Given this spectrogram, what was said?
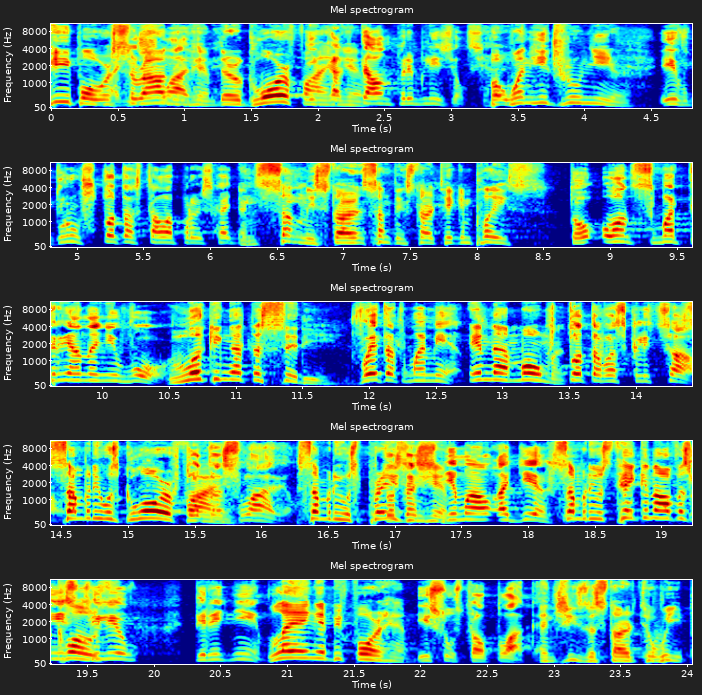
People were Они surrounding him, славили. they were И glorifying him. когда он приблизился, But when he drew near, и вдруг что-то stало and происходить, suddenly start, something started taking place, то он, смотря на него, looking at the city, в этот момент in that moment, кто-то восклицал, somebody was кто-то glorifying, славил, somebody was кто-то praising him, снимал одежду somebody was taking off his и clothes, стелил перед ним. laying it before him. Иисус стал плакать. And Jesus started to weep.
